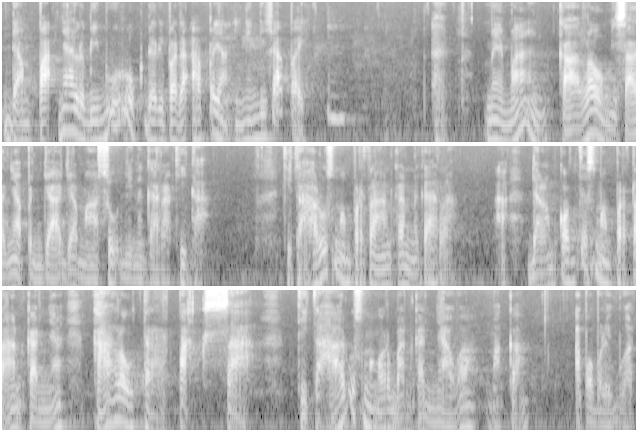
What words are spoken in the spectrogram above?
dampaknya lebih buruk daripada apa yang ingin dicapai. Hmm memang kalau misalnya penjajah masuk di negara kita, kita harus mempertahankan negara. Nah, dalam konteks mempertahankannya, kalau terpaksa kita harus mengorbankan nyawa, maka apa boleh buat.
